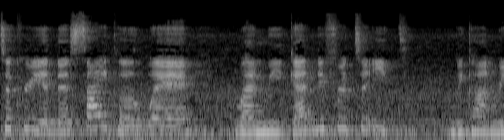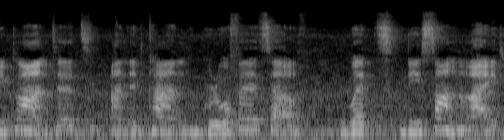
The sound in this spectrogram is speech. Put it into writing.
to create this cycle where when we get the fruit to eat, we can replant it and it can grow for itself with the sunlight,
